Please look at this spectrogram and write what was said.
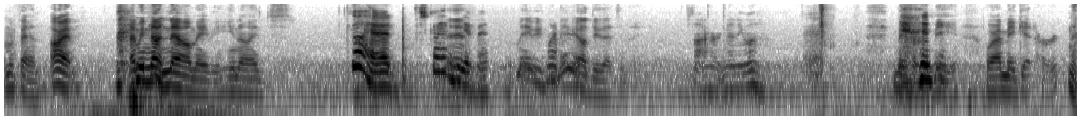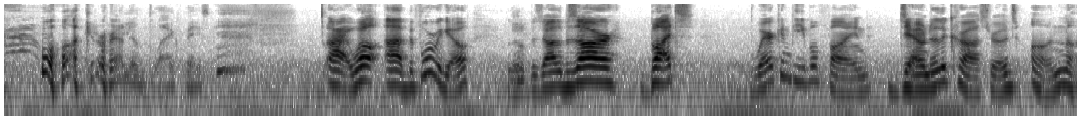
I'm a fan. All right. I mean, not now, maybe. You know, it's Go ahead. Just go ahead and be Eh. a fan. maybe What? maybe I'll do that tonight. It's not hurting anyone. Maybe me. where I may get hurt walking around in blackface. All right. Well, uh, before we go, a little bizarre, the bizarre. But where can people find Down to the Crossroads online?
